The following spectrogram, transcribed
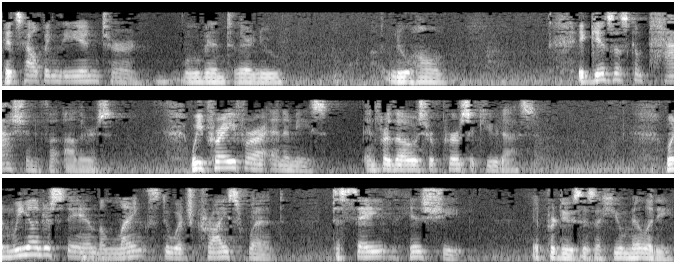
It's helping the intern move into their new new home. It gives us compassion for others. We pray for our enemies and for those who persecute us. When we understand the lengths to which Christ went to save his sheep, it produces a humility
